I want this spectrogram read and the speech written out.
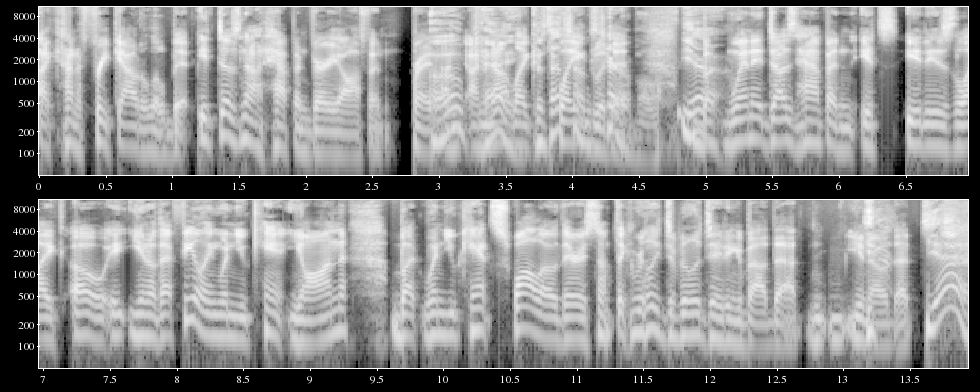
I kind of freak out a little bit. It does not happen very often, right? I'm, I'm not like plagued with it. Yeah. But when it does happen, it's it is like oh, it, you know that feeling when you can't yawn, but when you can't swallow, there is something really debilitating about that. You know that, yeah.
